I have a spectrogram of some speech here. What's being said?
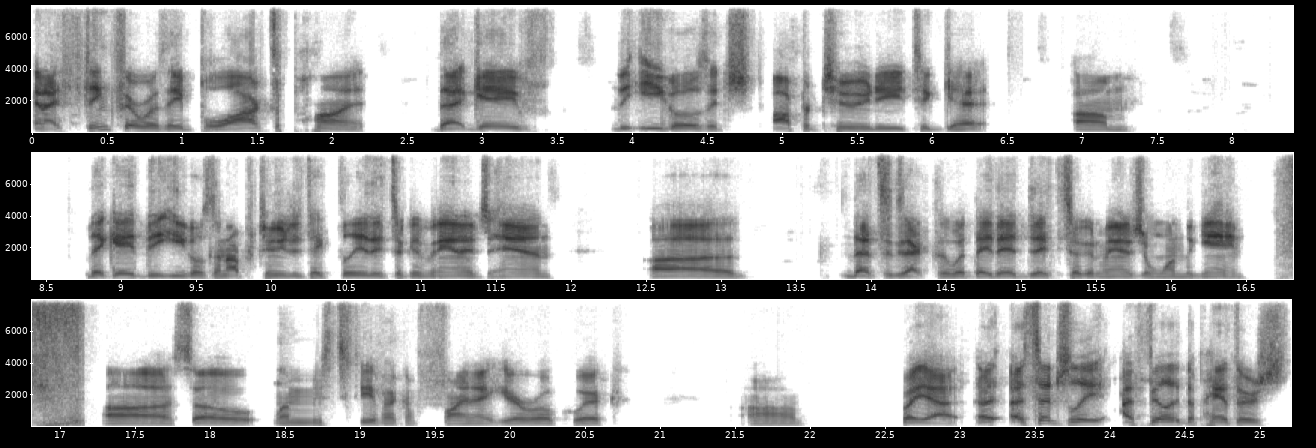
And I think there was a blocked punt that gave the Eagles an opportunity to get. Um, they gave the Eagles an opportunity to take the lead. They took advantage, and uh, that's exactly what they did. They took advantage and won the game. Uh, so let me see if I can find it here real quick. Uh, but yeah, essentially, I feel like the Panthers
